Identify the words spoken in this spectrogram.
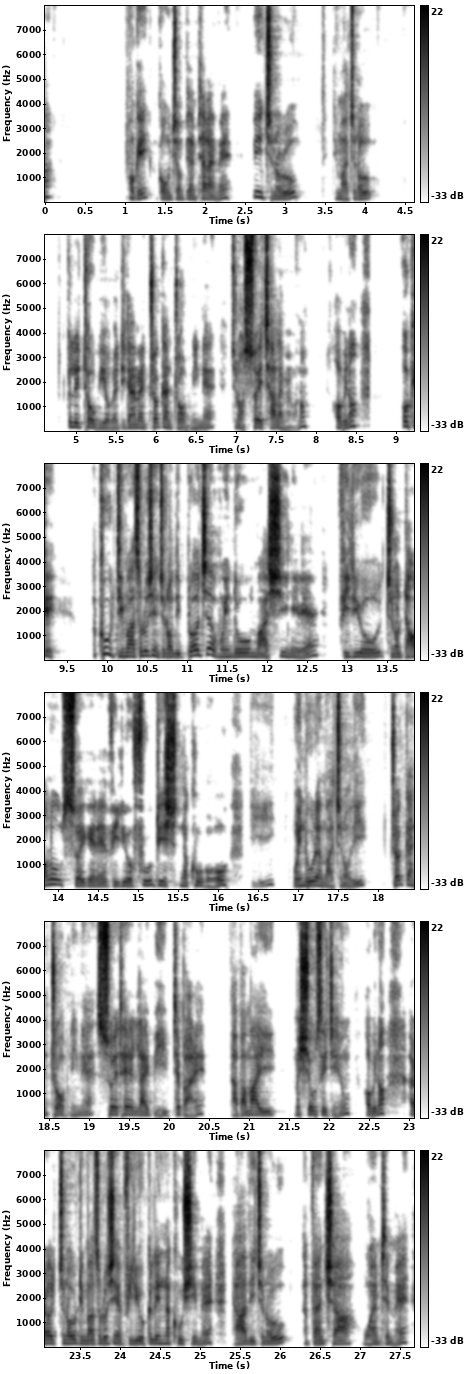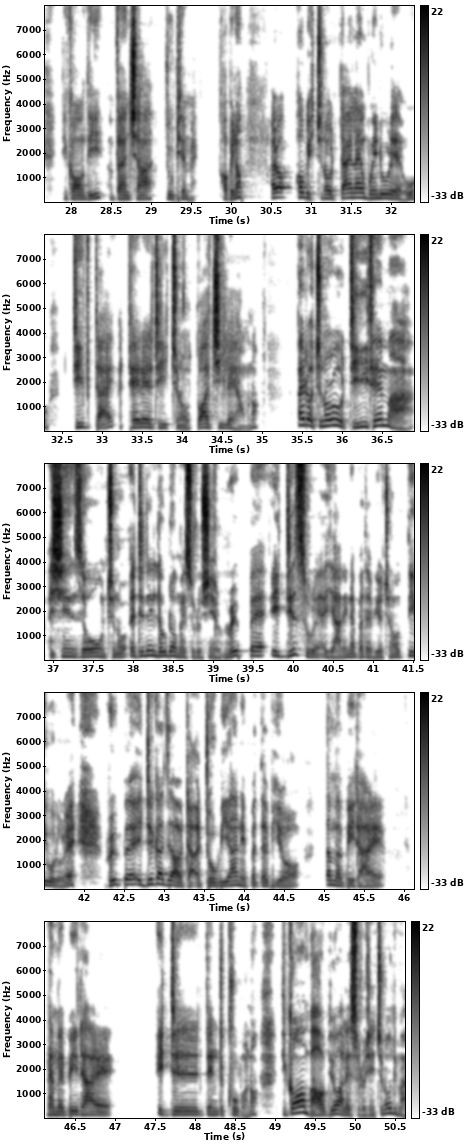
okay အကုန်ကျွန်တော်ပြန်ဖြတ်လိုက်မယ်ပြီးရင်ကျွန်တော်တို့ဒီမှာကျွန်တော်တို့ click ထုတ်ပြီးတော့ပဲဒီတိုင်းပဲ drag and drop နည်းနဲ့ကျွန်တော်ဆွဲချလိုက်မယ်ပေါ့နော်ဟုတ်ပြီနော် okay အခုဒီမှာဆိုလို့ရှိရင်ကျွန်တော်ဒီ project window မှာရှိနေတဲ့ video ကျွန်တော် download ဆွဲခဲ့တဲ့ video footage နှစ်ခုကိုဒီ window ထဲမှာကျွန်တော်ဒီ drag and drop နည်းနဲ့ဆွဲထည့်လိုက်ပြီးဖြစ်ပါတယ်ဒါဘာမှကြီးမရှုပ်စေချင်ဘူးဟုတ်ပြီနော်အဲ့တော့ကျွန်တော်တို့ဒီမှာဆိုလို့ရှိရင် video clip နှစ်ခုရှိမယ်ဒါဒီကျွန်တော်တို့ adventure 1ဖြစ်မယ်ဒီကောင်ဒီ adventure 2ဖြစ်မယ်ဟုတ်ပြီနော်အဲ့တော့ဟုတ်ပြီကျွန်တော် timeline window တွေကို deep dive အထဲထဲထိကျွန်တော်တွားကြည့်လိုက်အောင်နော်အဲ့တော့ကျွန်တော်တို့ဒီထဲမှာအရင်ဆုံးကျွန်တော် editing လုပ်တော့မယ်ဆိုလို့ရှိရင် repair edit ဆိုတဲ့အရာလေးနဲ့ပတ်သက်ပြီးတော့ကျွန်တော်သိဖို့လိုတယ် repair edit ကကြောက်ဒါ Adobe ကနေပတ်သက်ပြီးတော့သတ်မှတ်ပေးထားတဲ့နာမည်ပေးထားတဲ့ editing တစ်ခုပေါ့နော်ဒီကောင်ကဘာကိုပြောရလဲဆိုလို့ရှိရင်ကျွန်တော်ဒီမှာ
